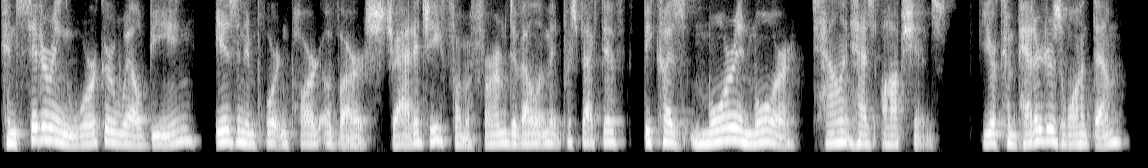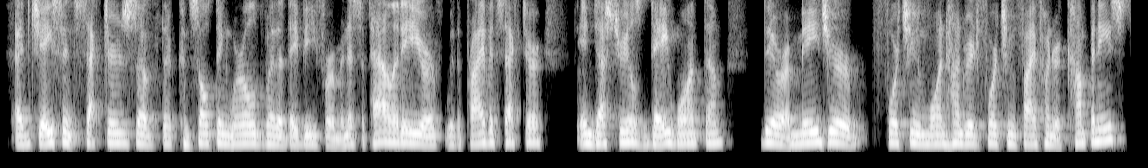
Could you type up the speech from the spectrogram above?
considering worker well-being is an important part of our strategy from a firm development perspective because more and more talent has options your competitors want them. Adjacent sectors of the consulting world, whether they be for a municipality or with the private sector, industrials, they want them. There are major Fortune 100, Fortune 500 companies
